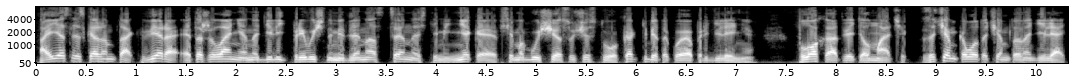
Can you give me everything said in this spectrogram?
«А если, скажем так, вера — это желание наделить привычными для нас ценностями некое всемогущее существо, как тебе такое определение?» «Плохо», — ответил мальчик. «Зачем кого-то чем-то наделять?»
